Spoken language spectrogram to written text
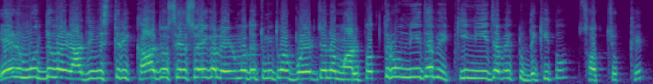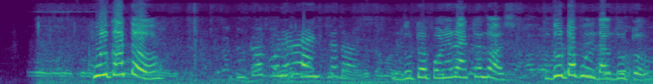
এর মধ্যে ভাই রাজমিস্ত্রি কাজও শেষ হয়ে গেল এর মধ্যে তুমি তোমার বইয়ের জন্য মালপত্রও নিয়ে যাবে? কি নিয়ে যাবে একটু দেখি তো সচ্চক্ষে ফুল কত? দুটো পনেরো একটা দশ। দুটো পনেরো একটা দশ। দুটো ফুল দাও দুটো।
